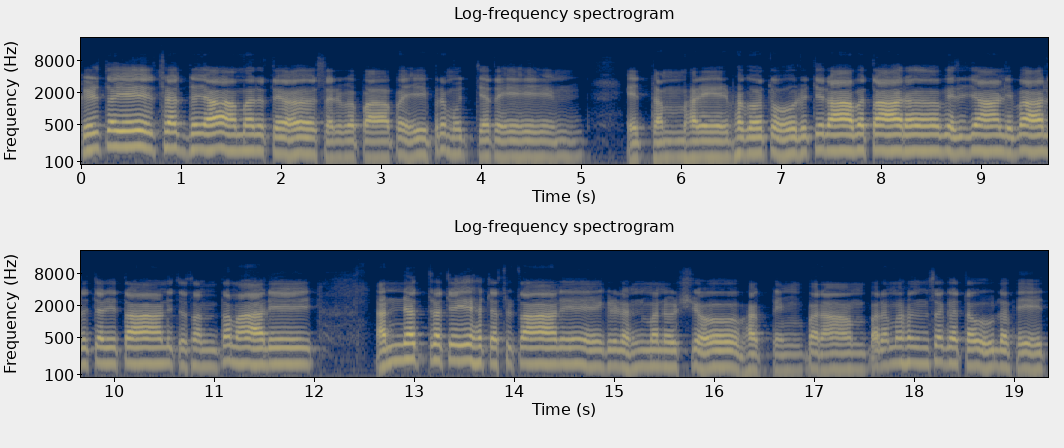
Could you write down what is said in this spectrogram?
कीर्तये श्रद्धयामर्त्य सर्वपापैः प्रमुच्यते। इत्थं हरेर्भगवतो रुचिरावतार, वीर्याणि बालचरितानि च अन्यत्र चेह च सुतानि गृह्णन्मनुष्यो भक्तिं परां परमहंसगतौ लभेत।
